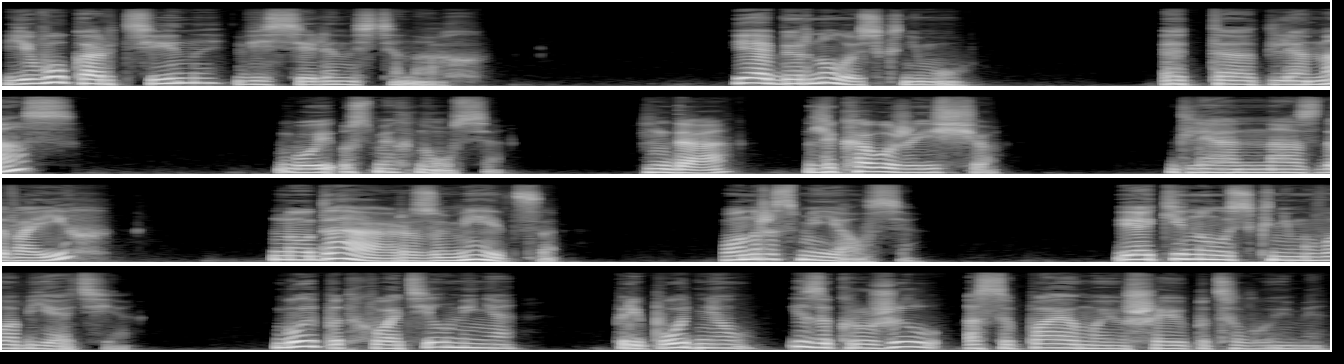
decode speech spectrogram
Его картины висели на стенах. Я обернулась к нему. «Это для нас?» Бой усмехнулся. Да, для кого же еще? Для нас двоих? Ну да, разумеется. Он рассмеялся. Я кинулась к нему в объятия. Бой подхватил меня, приподнял и закружил, осыпая мою шею поцелуями.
